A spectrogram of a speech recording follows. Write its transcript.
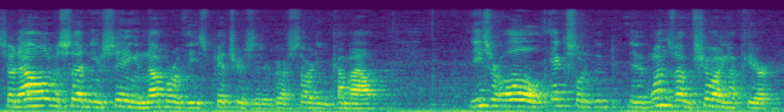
So now all of a sudden you're seeing a number of these pictures that are starting to come out. These are all excellent. The ones I'm showing up here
